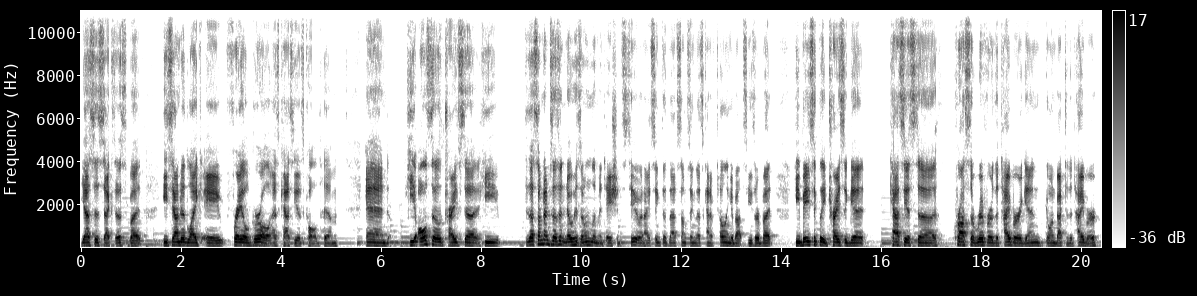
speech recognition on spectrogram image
yes, is sexist, but he sounded like a frail girl, as Cassius called him. And he also tries to, he sometimes doesn't know his own limitations too. And I think that that's something that's kind of telling about Caesar. But he basically tries to get Cassius to cross the river, the Tiber again, going back to the Tiber.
